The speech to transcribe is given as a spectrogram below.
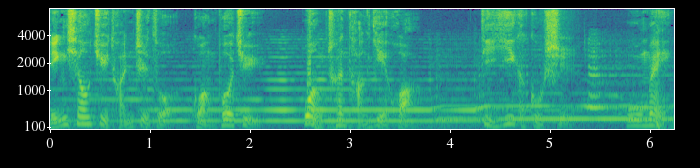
凌霄剧团制作广播剧《忘川堂夜话》第一个故事：乌妹。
